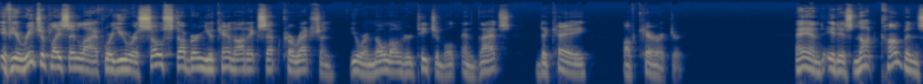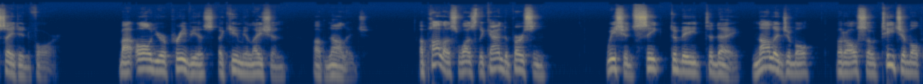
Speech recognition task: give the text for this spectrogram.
If you reach a place in life where you are so stubborn you cannot accept correction, you are no longer teachable, and that's decay of character and it is not compensated for by all your previous accumulation of knowledge. Apollos was the kind of person we should seek to be today knowledgeable, but also teachable,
